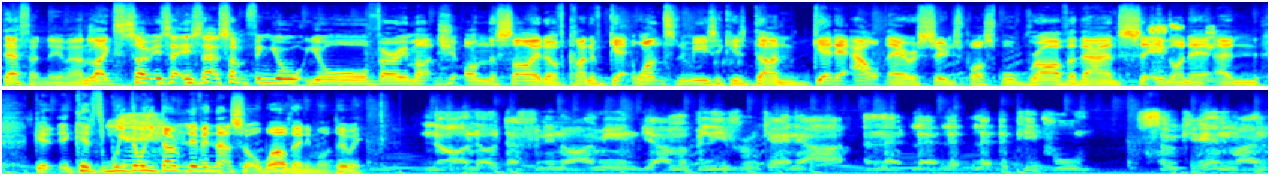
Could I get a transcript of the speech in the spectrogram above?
Definitely, man. Like, so is that is that something you're you're very much on the side of? Kind of get once the music is done, get it out there as soon as possible, rather than sitting on it and because we Yeah. we don't live in that sort of world anymore, do we? No, no, definitely not. I mean, yeah, I'm a believer in getting it out and let let, let, let the people soak it in, man.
